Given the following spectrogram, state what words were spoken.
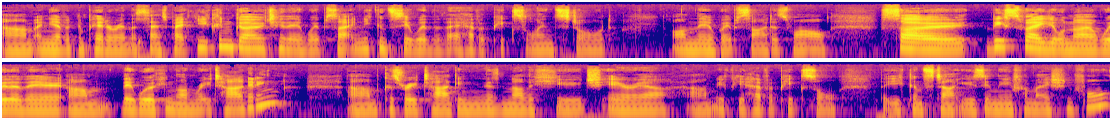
um, and you have a competitor in the same space, you can go to their website and you can see whether they have a pixel installed on their website as well. So this way you'll know whether they're um, they're working on retargeting because um, retargeting is another huge area um, if you have a pixel that you can start using the information for.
